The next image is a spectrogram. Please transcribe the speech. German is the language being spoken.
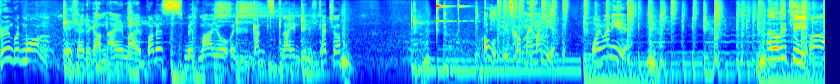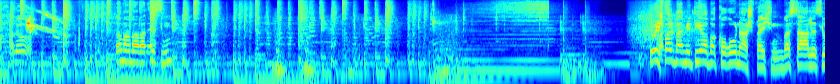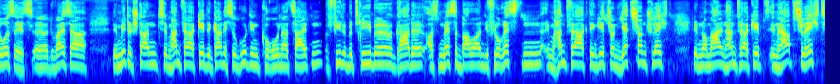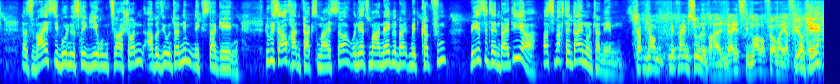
Schönen guten Morgen. Ich hätte gern einmal Pommes mit Mayo und ein ganz klein wenig Ketchup. Oh, jetzt kommt mein Manni. Moin Manni. Hallo Ritchie, Oh, hallo. sollen wir mal was essen? Du, ich wollte mal mit dir über Corona sprechen, was da alles los ist. Äh, Du weißt ja, im Mittelstand, im Handwerk geht es gar nicht so gut in Corona-Zeiten. Viele Betriebe, gerade aus Messebauern, die Floristen, im Handwerk, denen geht schon jetzt schon schlecht. Dem normalen Handwerk geht es im Herbst schlecht. Das weiß die Bundesregierung zwar schon, aber sie unternimmt nichts dagegen. Du bist auch Handwerksmeister und jetzt mal Nägel mit Köpfen. Wie ist es denn bei dir? Was macht denn dein Unternehmen? Ich habe mich auch mit meinem Sohn unterhalten, der jetzt die Malerfirma ja führt. Okay.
